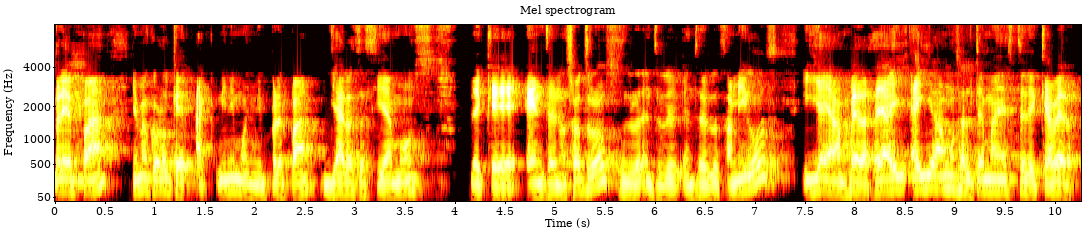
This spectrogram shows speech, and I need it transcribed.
prepa. Yo me acuerdo que mínimo en mi prepa ya las hacíamos de que entre nosotros, entre, entre los amigos, y ya eran pedas. Ahí, ahí llevamos al tema este de que, a ver,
